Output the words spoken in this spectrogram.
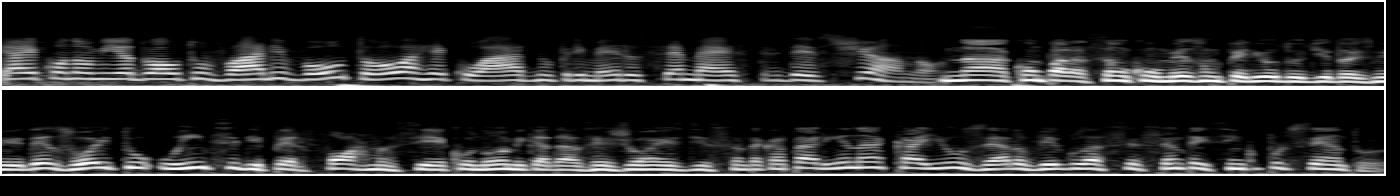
E a economia do Alto Vale voltou a recuar no primeiro semestre deste ano. Na comparação com o mesmo período de 2018, o índice de performance econômica das regiões de Santa Catarina caiu 0,65%.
